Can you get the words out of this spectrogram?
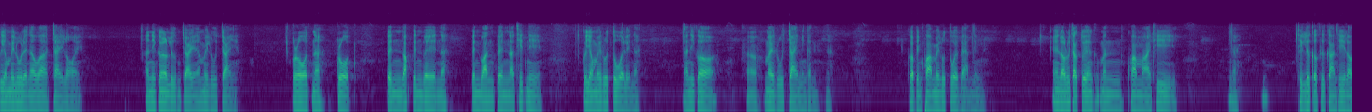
ก็ยังไม่รู้เลยนะว่าใจลอย อันนี้ก็ลืมใจนะไม่รู้ใจ โกรธนะโกรธเป็นวักเป็นเวรนนะเป็นวันเป็นอาทิตย์นี่ก็ยังไม่รู้ตัวเลยนะ อันนี้ก็ไม่รู้ใจเหมือนกันนะก็เป็นความไม่รู้ตัวแบบหนึ่งให้เรารู้จักตัวเองมันความหมายที่นะ ที่ลึกก็คือการที่เรา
